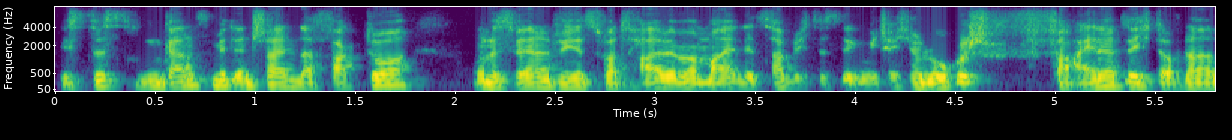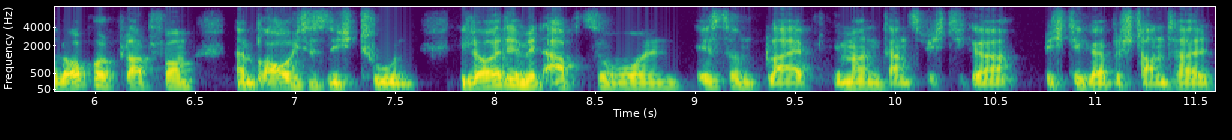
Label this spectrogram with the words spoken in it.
ist das ein ganz mitentscheidender Faktor, und es wäre natürlich jetzt fatal, wenn man meint, jetzt habe ich das irgendwie technologisch vereinheitlicht auf einer Low-Code-Plattform, dann brauche ich das nicht tun. Die Leute mit abzuholen, ist und bleibt immer ein ganz wichtiger, wichtiger Bestandteil,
